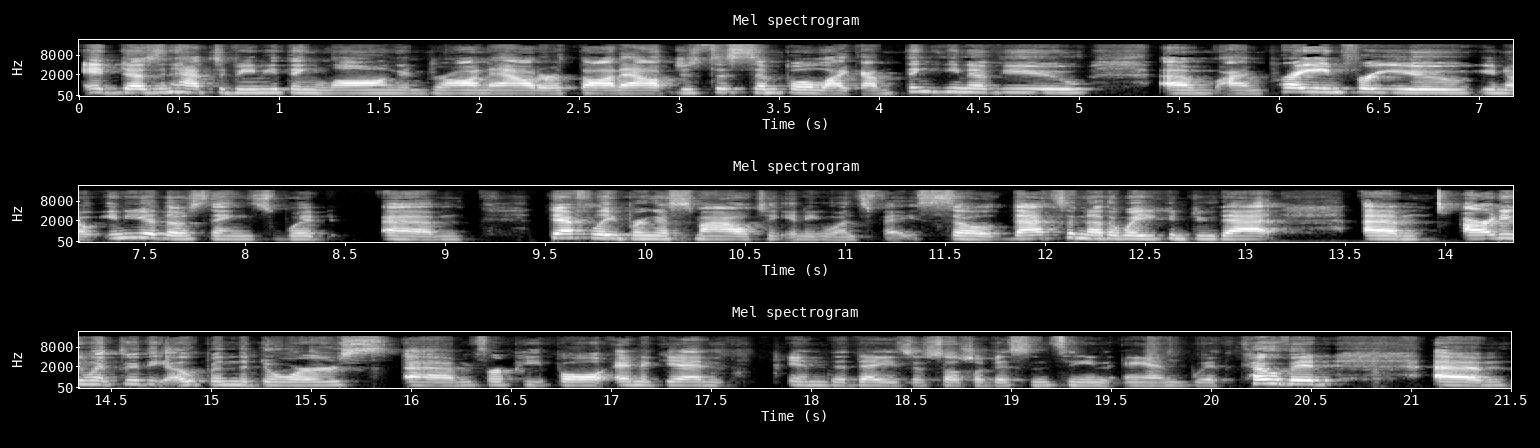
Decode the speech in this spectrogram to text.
it doesn't have to be anything long and drawn out or thought out, just a simple, like, I'm thinking of you, um, I'm praying for you. You know, any of those things would um, definitely bring a smile to anyone's face. So that's another way you can do that. Um, I already went through the open the doors um, for people. And again, in the days of social distancing and with COVID, um,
